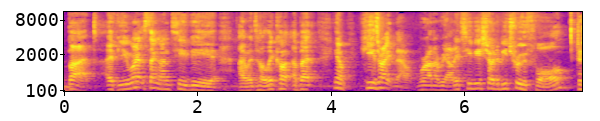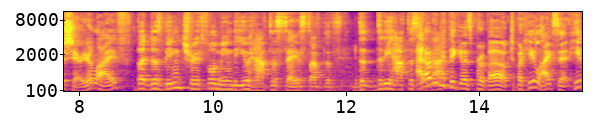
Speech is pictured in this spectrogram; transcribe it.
But if you weren't saying on TV, I would totally call. uh, But you know, he's right though. We're on a reality TV show to be truthful. To share your life. But does being truthful mean that you have to say stuff that's? Did, did he have to say? I don't that? even think it was provoked, but he likes it. He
